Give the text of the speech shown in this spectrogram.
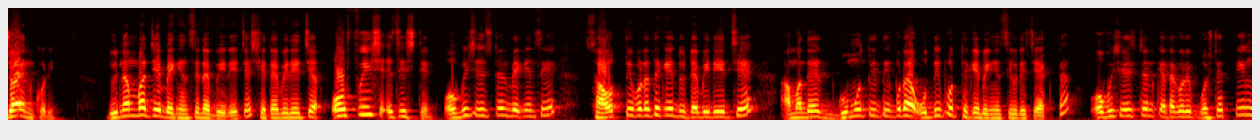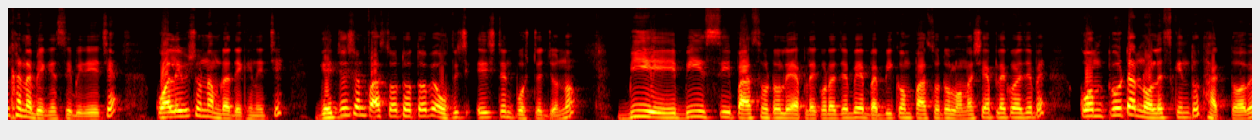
জয়েন করি। দুই নম্বর যে ভ্যাকেন্সিটা বেরিয়েছে, সেটা বেরিয়েছে office assistant office assistant vacancy south Tripura থেকে দুইটা বেরিয়েছে, আমাদের গুমতি ত্রিপুরা, উদয়পুর থেকে ভ্যাকেন্সি বেরিয়েছে একটা। অফিস অ্যাসিস্ট্যান্ট ক্যাটাগরি পোস্টে তিনখানা ভ্যাকেন্সি বেরিয়েছে। কোয়ালিফিকেশন আমরা দেখে নিচ্ছি। গ্র্যাজুয়েশন পাস আউট হতে হবে অফিস অ্যাসিস্ট্যান্ট পোস্টের জন্য। বিএ বিএসসি পাস আউট হলে অ্যাপ্লাই করা যাবে বা বিকম পাস আউট হলে অনার্সে অ্যাপ্লাই করা যাবে। কম্পিউটার নলেজ কিন্তু থাকতে হবে।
